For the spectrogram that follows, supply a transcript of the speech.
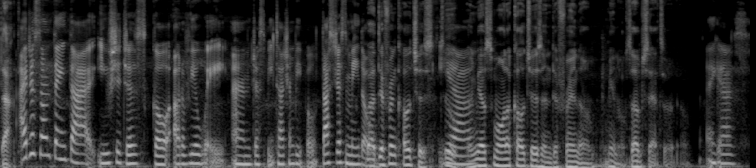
that I just don't think that you should just go out of your way and just be touching people. That's just me though. but different cultures too Yeah. and we have smaller cultures and different um you know subsets or whatever, I guess.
